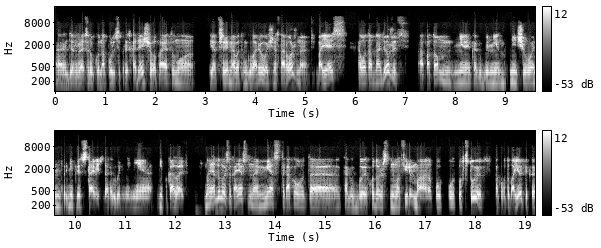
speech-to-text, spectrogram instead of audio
э, держать руку на пульсе происходящего. Поэтому я все время об этом говорю очень осторожно, боясь кого-то обнадежить, а потом не, как бы не, ничего не, представить, да, как бы не, не показать. Но я думаю, что, конечно, место какого-то как бы художественного фильма, оно пустует, какого-то байопика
